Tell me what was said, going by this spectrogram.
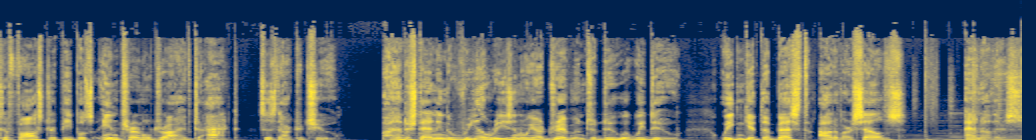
to foster people's internal drive to act, says Dr. Chu. By understanding the real reason we are driven to do what we do, we can get the best out of ourselves and others.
